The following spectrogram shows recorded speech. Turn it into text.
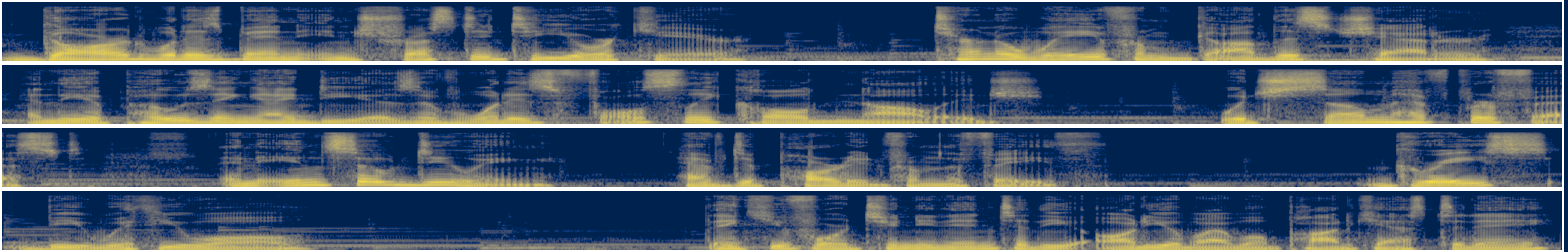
Guard what has been entrusted to your care. Turn away from godless chatter and the opposing ideas of what is falsely called knowledge, which some have professed, and in so doing have departed from the faith. Grace be with you all. Thank you for tuning in to the Audio Bible podcast today.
